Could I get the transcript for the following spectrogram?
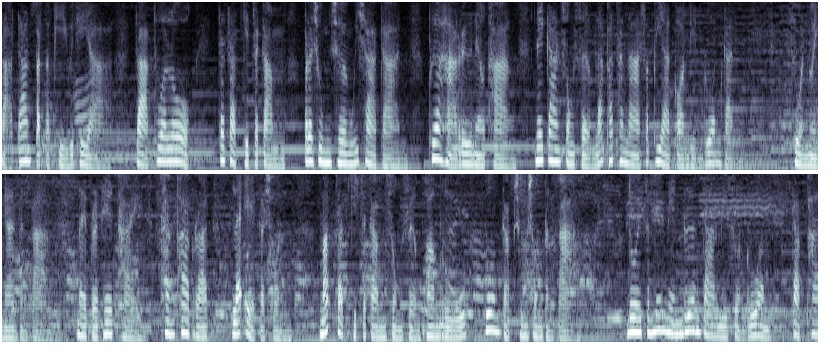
ศาสตร์ด้านปัตตภีวิทยา จากทั่วโลก จะจัดกิจกรรม ประชุมเชิงวิชาการ เพื่อหารือแนวทาง ในการส่งเสริมและพัฒนาทรัพยากรดินร่วมกัน ส่วนหน่วยงานต่างๆ ในประเทศไทย ทั้งภาครัฐ และเอกชน มักจัดกิจกรรมส่งเสริมความรู้ ร่วมกับชุมชนต่างๆ โดยจะมุ่งเน้นเรื่องการมีส่วนร่วม กับภา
